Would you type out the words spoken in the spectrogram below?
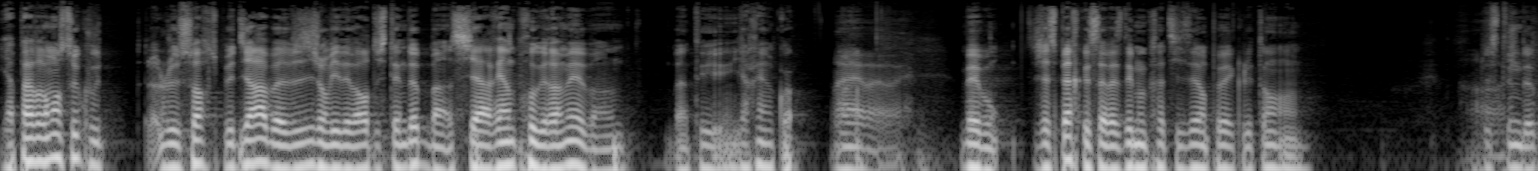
il y a pas vraiment ce truc où le soir tu peux dire, ah bah vas-y, j'ai envie d'avoir du stand-up, ben s'il y a rien de programmé, ben, ben t'es, y a rien, quoi. Ouais, Voilà. ouais, ouais. Mais bon, j'espère que ça va se démocratiser un peu avec le temps. hein. Ah, Le stand-up.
